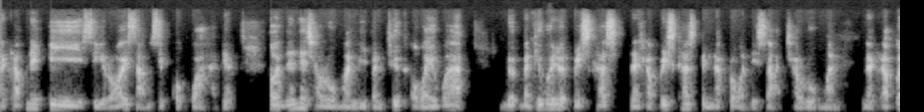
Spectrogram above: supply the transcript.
นะครับในปี 430 กว่าๆเนี่ยตอนนั้นเนี่ยชาวโรมันมีบันทึกเอาไว้ว่า โดยบันทึกไว้โดยพริสคัสนะครับพริสคัสเป็นนักประวัติศาสตร์ชาวโรมันนะครับก็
